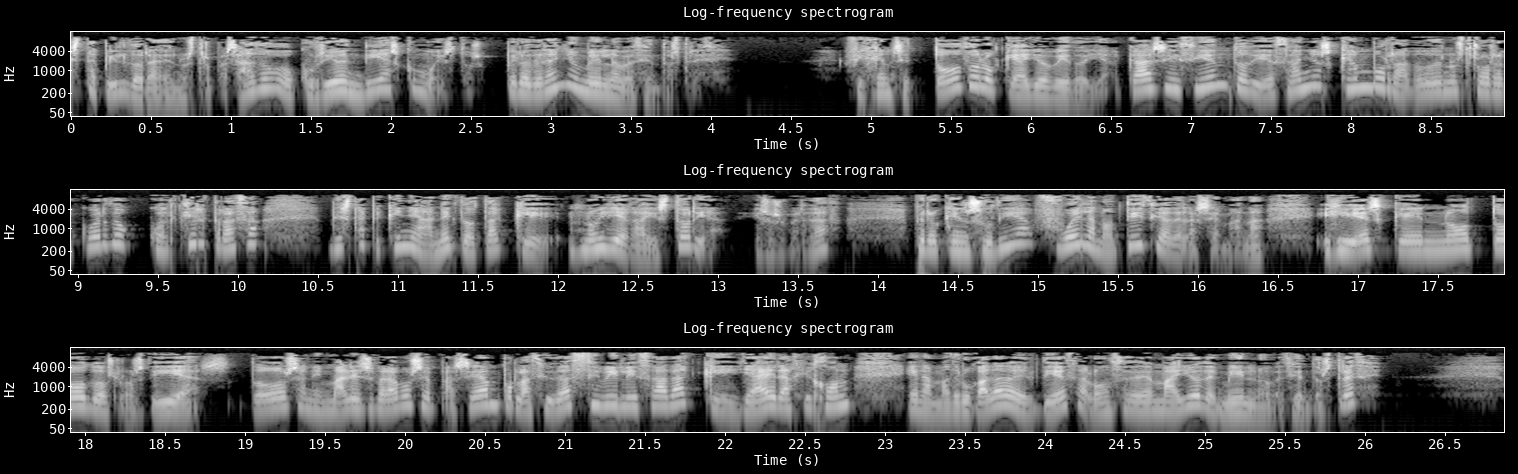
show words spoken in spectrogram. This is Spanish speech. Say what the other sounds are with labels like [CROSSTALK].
Esta píldora de nuestro pasado ocurrió en días como estos, pero del año 1913. Fíjense todo lo que ha llovido ya, casi 110 años que han borrado de nuestro recuerdo cualquier traza de esta pequeña anécdota que no llega a historia, eso es verdad, pero que en su día fue la noticia de la semana. Y es que no todos los días dos animales bravos se pasean por la ciudad civilizada que ya era Gijón en la madrugada del 10 al 11 de mayo de 1913.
